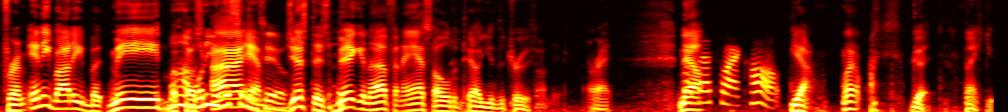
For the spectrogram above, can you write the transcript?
from anybody but me because what are you I am to? just as big enough an asshole to tell you the truth on this. All right. Well, Now, that's why I called. yeah. Well, good. Thank you.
